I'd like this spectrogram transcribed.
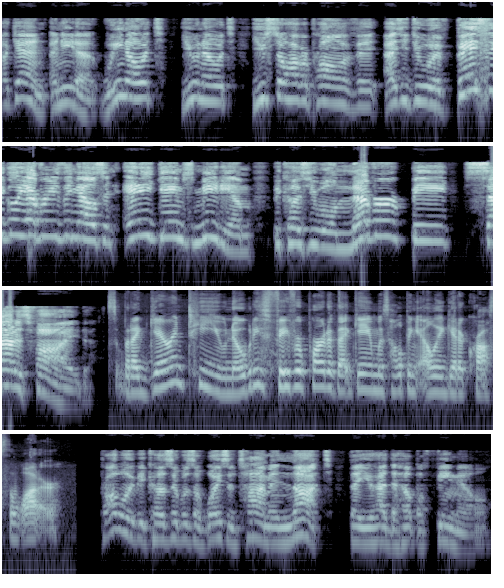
Again, Anita, we know it, you know it, you still have a problem with it, as you do with basically everything else in any game's medium, because you will never be satisfied. But I guarantee you nobody's favorite part of that game was helping Ellie get across the water. Probably because it was a waste of time and not that you had to help a female.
